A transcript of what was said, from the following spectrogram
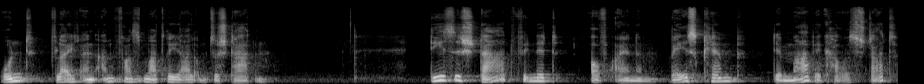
und vielleicht ein Anfangsmaterial, um zu starten. Dieser Start findet auf einem Basecamp, dem Marwick-Haus, statt.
